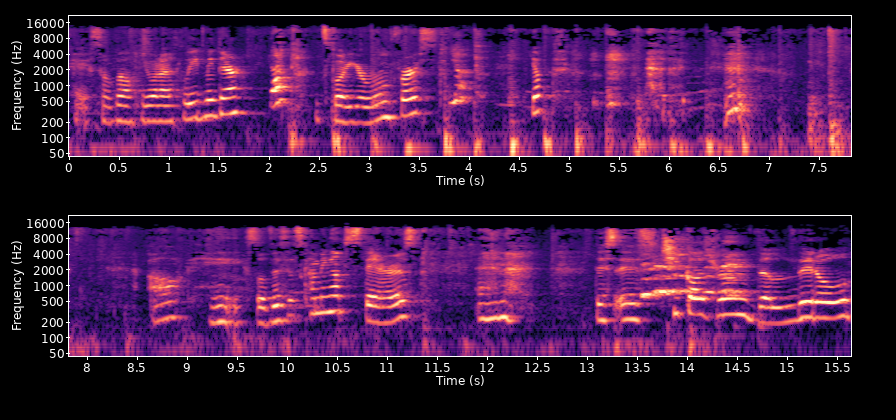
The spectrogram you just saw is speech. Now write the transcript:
Okay, so Belle, you want to lead me there? Yep, Let's go to your room first. yep. Yep. Okay, so this is coming upstairs and This is Chico's room, the little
